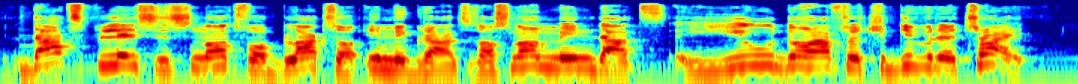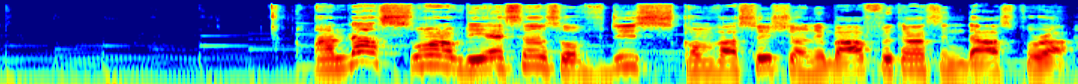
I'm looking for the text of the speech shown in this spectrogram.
that place is not for blacks or immigrants does not mean that you don't have to give it a try. And that's one of the essence of this conversation about Africans in diaspora.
